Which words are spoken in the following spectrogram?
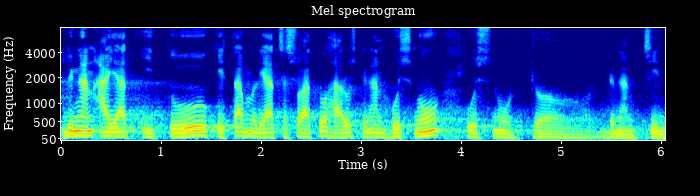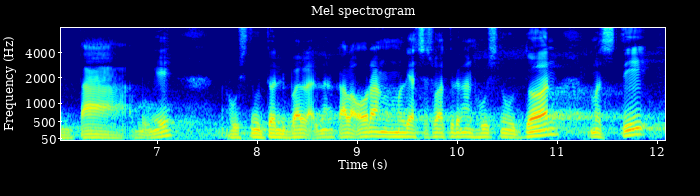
dengan ayat itu kita melihat sesuatu harus dengan husnu husnudon dengan cinta, bungi. Husnudon dibalik. Nah, kalau orang melihat sesuatu dengan husnudon mesti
